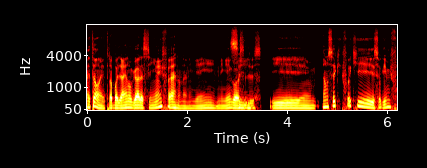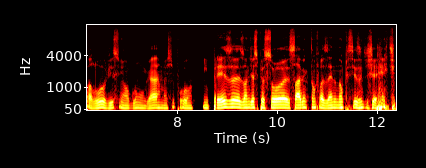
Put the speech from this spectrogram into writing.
Então, é, trabalhar em lugar assim é um inferno, né? Ninguém, ninguém gosta Sim. disso. E eu não sei quem foi que, se alguém me falou, vi isso em algum lugar, mas tipo, empresas onde as pessoas sabem o que estão fazendo não precisam de gerente.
